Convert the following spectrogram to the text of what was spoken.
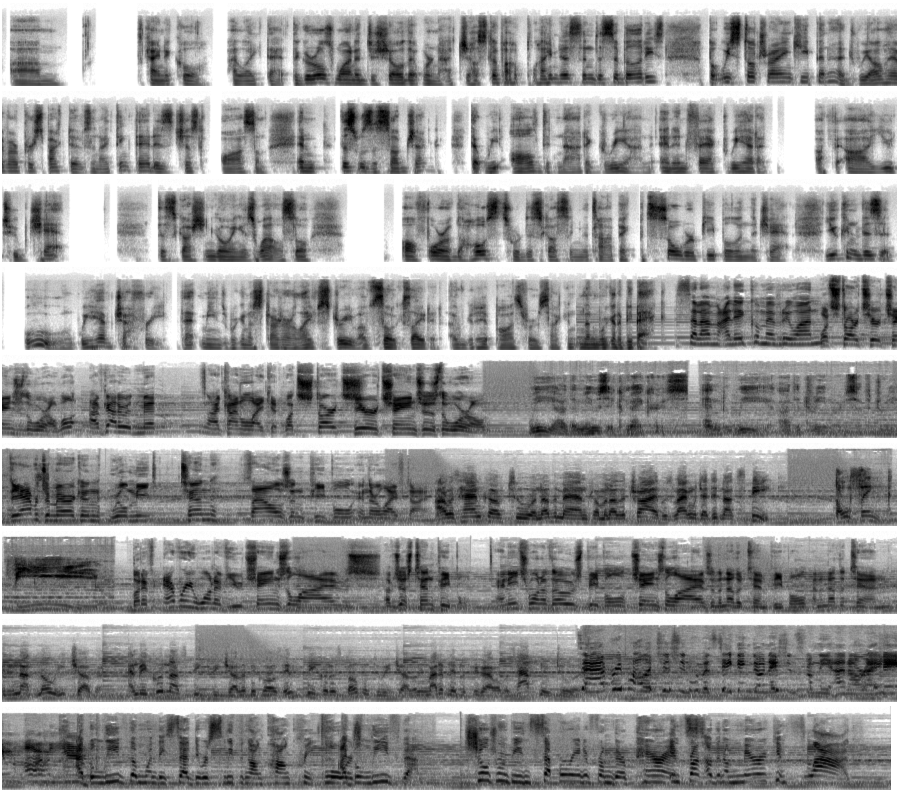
Um, it's kind of cool. I like that. The girls wanted to show that we're not just about blindness and disabilities, but we still try and keep an edge. We all have our perspectives, and I think that is just awesome. And this was a subject that we all did not agree on. And in fact, we had a, a, a uh, YouTube chat discussion going as well. So all four of the hosts were discussing the topic, but so were people in the chat. You can visit Ooh, we have Jeffrey. That means we're going to start our live stream. I'm so excited. I'm going to hit pause for a second and then we're going to be back. Salam alaikum, everyone. What starts here changes the world. Well, I've got to admit, I kind of like it. What starts here changes the world. We are the music makers, and we are the dreamers of dreams. The average American will meet 10,000 people in their lifetime. I was handcuffed to another man from another tribe whose language I did not speak. Don't think, feel. But if every one of you changed the lives of just 10 people, and each one of those people changed the lives of another 10 people and another 10, We did not know each other, and we could not speak to each other because if we could have spoken to each other, we might have been able to figure out what was happening to us. To every politician who was taking donations from the NRA, name on you. I believed them when they said they were sleeping on concrete floors. I believed them. Children being separated from their parents in front of an American flag.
